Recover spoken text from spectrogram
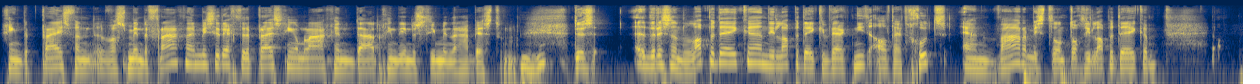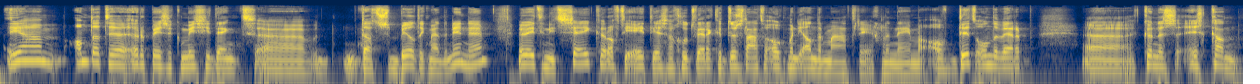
ging de prijs van, was minder vraag naar emissierechten. De prijs ging omlaag en daardoor ging de industrie minder haar best doen. Mhm. Dus eh, er is een lappendeken en die lappendeken werkt niet altijd goed. En waarom is het dan toch die lappendeken? Ja, omdat de Europese Commissie denkt, uh, dat beeld ik mij erin. Hè? We weten niet zeker of die ETS wel goed werken, dus laten we ook maar die andere maatregelen nemen. Of dit onderwerp uh, kunnen, is, kan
